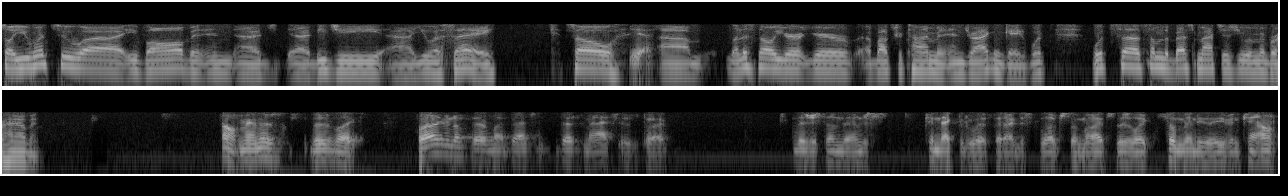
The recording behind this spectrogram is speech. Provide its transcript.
So you went to uh Evolve and, and uh, uh, DG uh, USA. So Yes. um, let us know your your about your time in, in Dragon Gate. What what's uh, some of the best matches you remember having? Oh man, there's there's like, well, I don't even know if they're my best best matches, but there's just some that I'm just connected with that I just love so much. There's like so many that even count.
